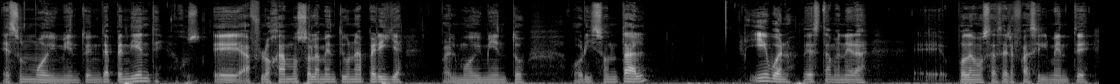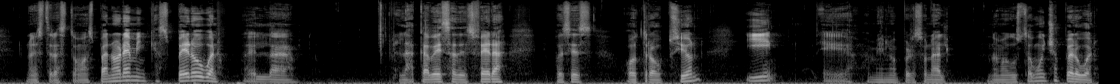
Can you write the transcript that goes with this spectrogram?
es un movimiento independiente. aflojamos solamente una perilla el movimiento horizontal y bueno de esta manera eh, podemos hacer fácilmente nuestras tomas panorámicas pero bueno la, la cabeza de esfera pues es otra opción y eh, a mí en lo personal no me gusta mucho pero bueno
